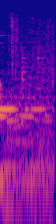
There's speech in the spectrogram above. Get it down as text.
you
